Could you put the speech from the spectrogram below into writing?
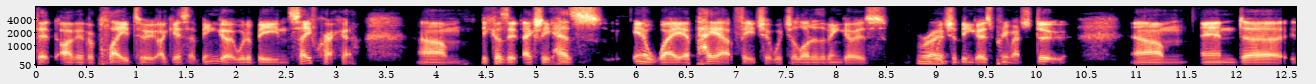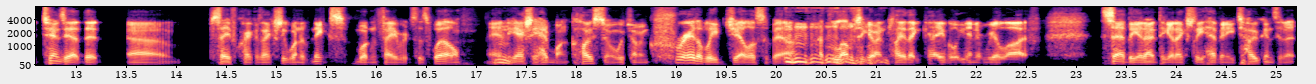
that I've ever played to, I guess, a bingo would have been Safecracker, um, because it actually has, in a way, a payout feature, which a lot of the bingos, Right. which the bingos pretty much do. Um, and uh, it turns out that uh, Safecracker is actually one of Nick's modern favorites as well, and Hmm. he actually had one close to him, which I'm incredibly jealous about. I'd love to go and play that game again in real life. Sadly, I don't think I'd actually have any tokens in it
